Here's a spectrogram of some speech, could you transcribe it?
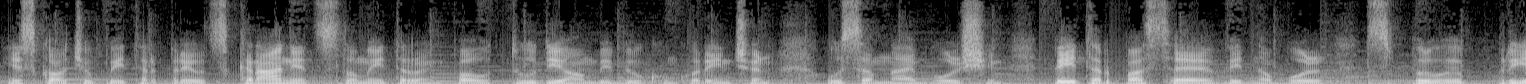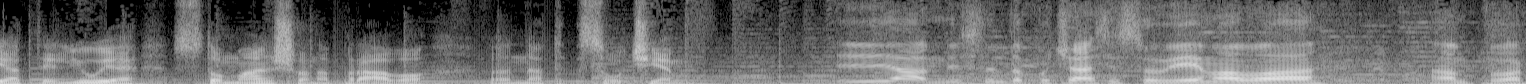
je skočil Petar. Peter Prevc Kranjec 100 metrov in pol, tudi on bi bil konkurenčen vsem najboljšim. Peter pa se vedno bolj prijateljuje s to manjšo napravo nad Sočijem. Ja, mislim, da počasi se ujemava, ampak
